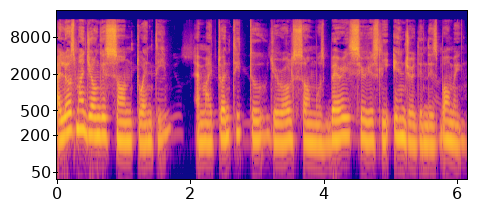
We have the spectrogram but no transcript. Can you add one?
I lost my youngest son, 20, and my 22 year old son was very seriously injured in this bombing.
